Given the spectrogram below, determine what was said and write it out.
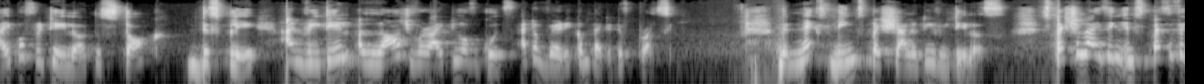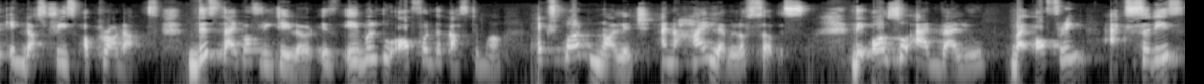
type of retailer to stock, display and retail a large variety of goods at a very competitive pricing. The next being specialty retailers. Specializing in specific industries or products, this type of retailer is able to offer the customer expert knowledge and a high level of service. They also add value by offering accessories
